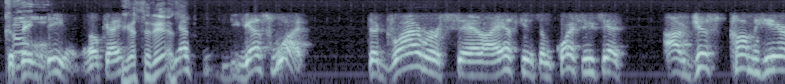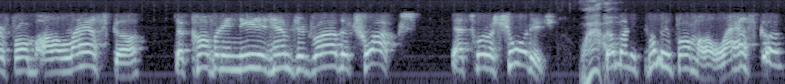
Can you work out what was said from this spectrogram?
It's a Cool. big deal. Okay. Yes, it is. Guess, guess what? The driver said, I asked him some questions. He said, I've just come here from Alaska. The company needed him to drive the trucks. That's what a shortage. Wow. Somebody coming from Alaska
